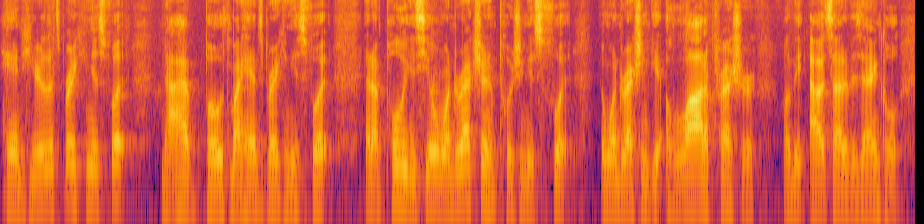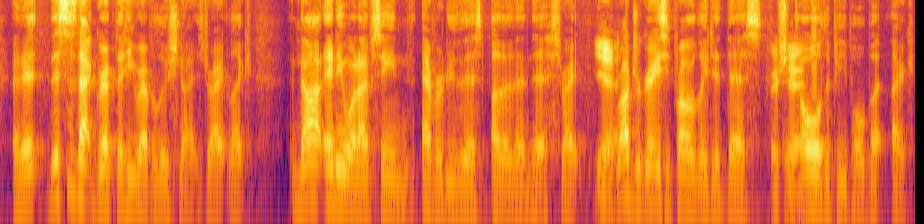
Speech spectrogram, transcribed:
hand here that's breaking his foot, now I have both my hands breaking his foot, and I'm pulling his heel in one direction and pushing his foot in one direction to get a lot of pressure on the outside of his ankle. And it, this is that grip that he revolutionized, right? Like, not anyone I've seen ever do this other than this, right? Yeah. Like, Roger Gracie probably did this For sure. told the people, but like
